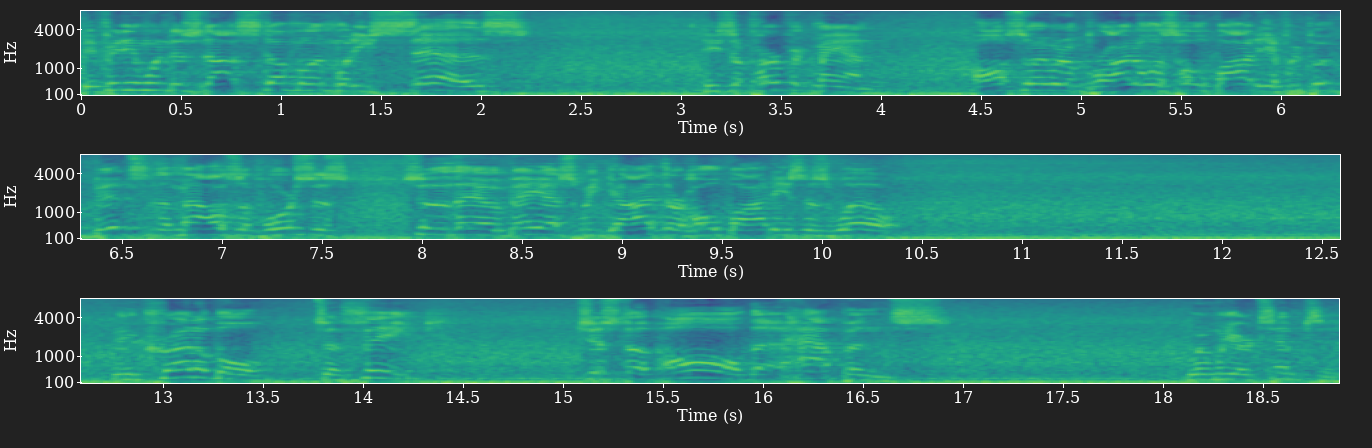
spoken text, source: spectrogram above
If anyone does not stumble in what he says, he's a perfect man also able to bridle his whole body. If we put bits in the mouths of horses so that they obey us, we guide their whole bodies as well. Incredible to think just of all that happens when we are tempted.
